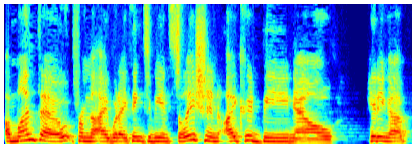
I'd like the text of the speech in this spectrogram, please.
a month out from the I what I think to be installation, I could be now hitting up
